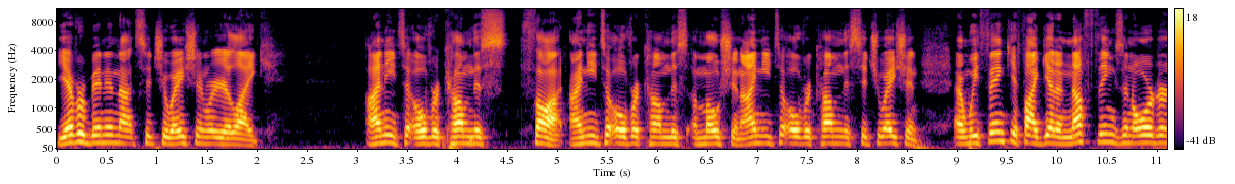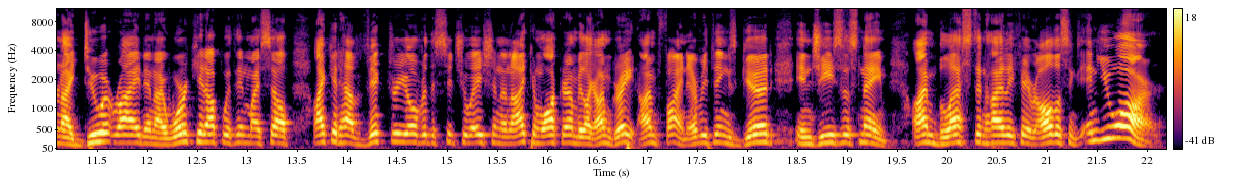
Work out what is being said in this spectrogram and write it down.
You ever been in that situation where you're like, I need to overcome this thought. I need to overcome this emotion. I need to overcome this situation. And we think if I get enough things in order and I do it right and I work it up within myself, I could have victory over the situation and I can walk around and be like, I'm great. I'm fine. Everything's good in Jesus' name. I'm blessed and highly favored. All those things. And you are.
